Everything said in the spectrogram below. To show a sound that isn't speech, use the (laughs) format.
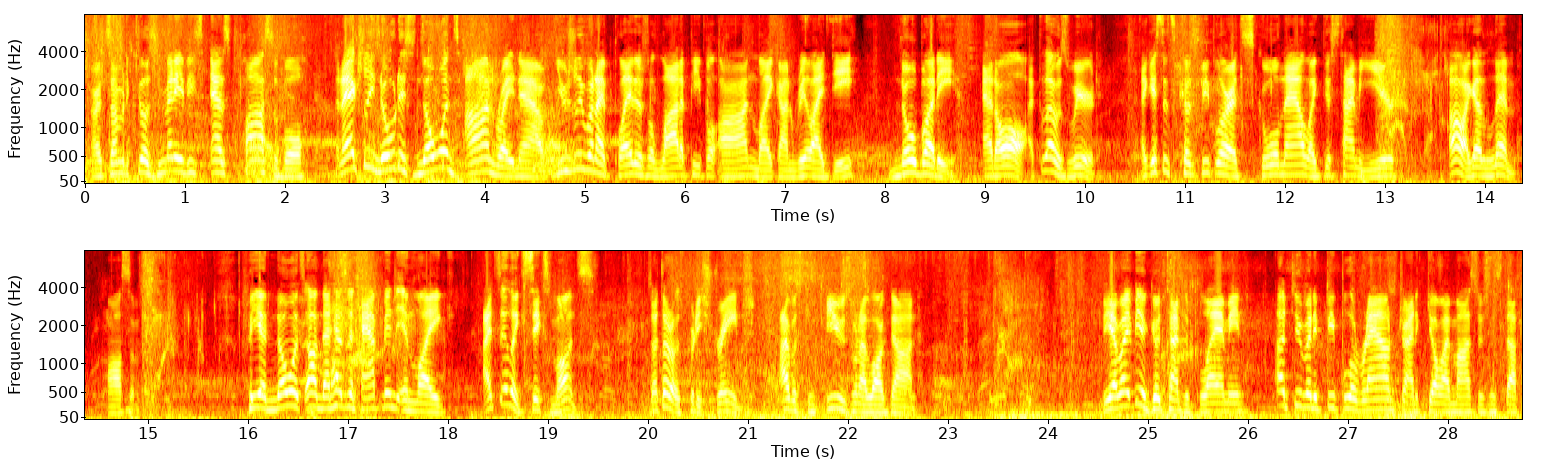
Alright, so I'm gonna kill as many of these as possible. And I actually noticed no one's on right now. Usually when I play, there's a lot of people on, like on Real ID. Nobody at all. I thought that was weird. I guess it's because people are at school now, like this time of year. Oh, I got a limb. Awesome. But yeah, no one's on. That hasn't happened in like, I'd say like six months. So I thought it was pretty strange. I was confused when I logged on. But yeah, it might be a good time to play. I mean, not too many people around trying to kill my monsters and stuff.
